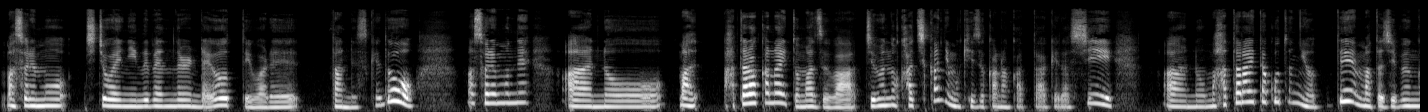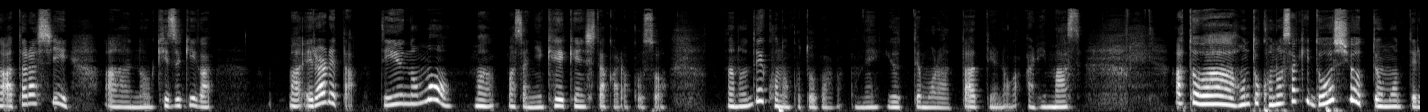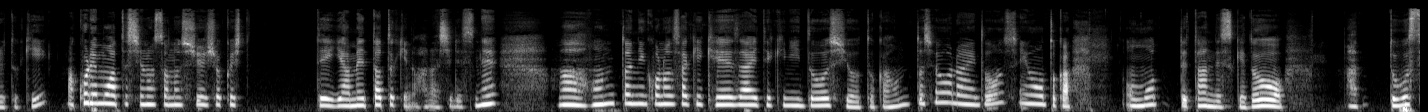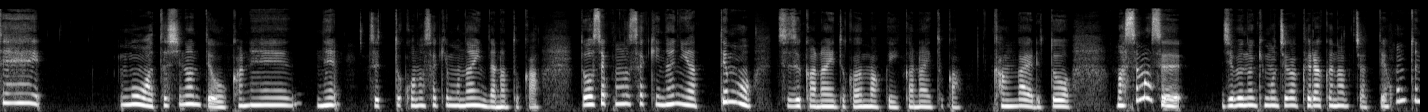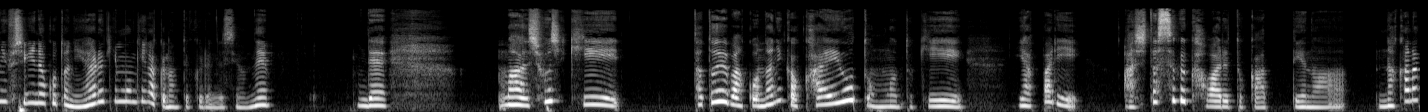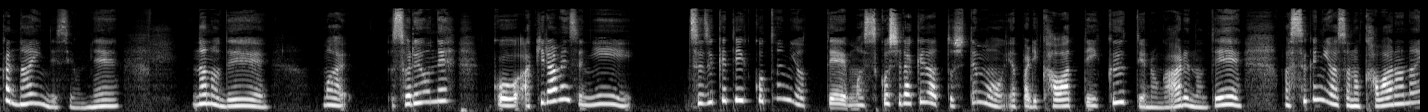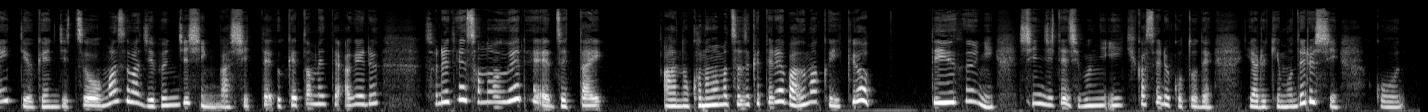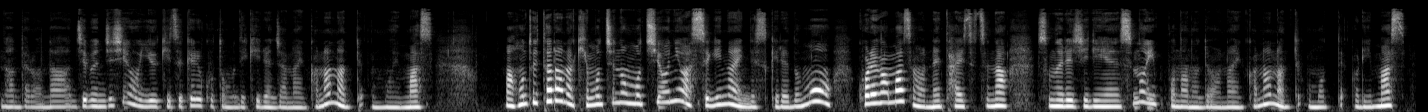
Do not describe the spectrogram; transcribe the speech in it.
まあそれも父親に live and learn だよって言われたんですけど、まあそれもね、あの、まあ働かないとまずは自分の価値観にも気づかなかったわけだし、あの、まあ、働いたことによってまた自分が新しい、あの、気づきが、まあ、得られたっていうのも、まあ、まさに経験したからこそ、なので、この言葉をね、言ってもらったっていうのがあります。あとは、本当この先どうしようって思ってる時、まあ、これも私のその就職して辞めた時の話ですね。まあ本当にこの先経済的にどうしようとか、本当将来どうしようとか思ってたんですけど、まあどうせもう私なんてお金ね、ずっとこの先もないんだなとか、どうせこの先何やっても続かないとかうまくいかないとか考えると、ますます自分の気持ちが暗くなっちゃって、本当に不思議なことにやる気も起きなくなってくるんですよね。で、まあ正直、例えばこう何かを変えようと思うとき、やっぱり明日すぐ変わるとかっていうのはなかなかないんですよね。なので、まあ、それをね、こう諦めずに続けていくことによって、まあ、少しだけだとしてもやっぱり変わっていくっていうのがあるので、まあ、すぐにはその変わらないっていう現実をまずは自分自身が知って受け止めてあげる。それでその上で絶対あのこのまま続けてればうまくいくよっていうふうに信じて自分に言い聞かせることでやる気も出るし、こうなんだろうな自分自身を勇気づけることもできるんじゃないかななんて思います。まあ本当にただの気持ちの持ちようには過ぎないんですけれども、これがまずはね、大切なそのレジリエンスの一歩なのではないかななんて思っております。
